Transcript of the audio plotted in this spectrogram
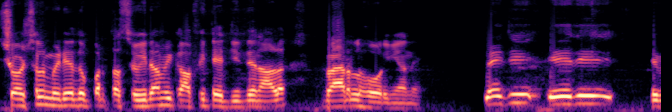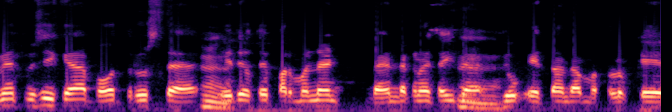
ਸੋਸ਼ਲ ਮੀਡੀਆ ਦੇ ਉੱਪਰ ਤਸਵੀਰਾਂ ਵੀ ਕਾਫੀ ਤੇਜ਼ੀ ਦੇ ਨਾਲ ਵਾਇਰਲ ਹੋ ਰਹੀਆਂ ਨੇ ਨਹੀਂ ਜੀ ਇਹ ਜੀ ਜਿਵੇਂ ਤੁਸੀਂ ਕਿਹਾ ਬਹੁਤ ਦਰੁਸਤ ਹੂੰ। ਇਹਦੇ ਉੱਤੇ ਪਰਮਨੈਂਟ ਬੈਨ ਲੱਗਣਾ ਚਾਹੀਦਾ ਹੈ। ਜੋ ਇਦਾਂ ਦਾ ਮਤਲਬ ਕਿ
